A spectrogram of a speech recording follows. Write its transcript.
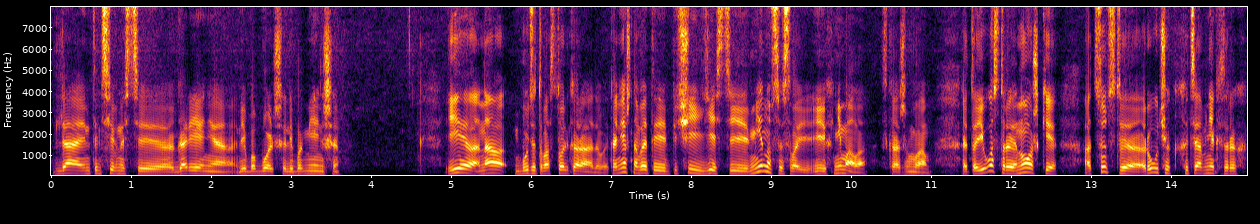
для интенсивности горения, либо больше, либо меньше. И она будет вас только радовать. Конечно, в этой печи есть и минусы свои, и их немало, скажем вам. Это и острые ножки, отсутствие ручек, хотя в некоторых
